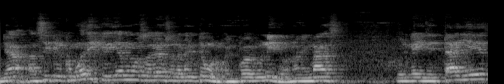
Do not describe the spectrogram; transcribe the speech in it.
¿Ya? Así que como dije, ya vamos a ver solamente uno, el pueblo unido, no hay más, porque hay detalles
